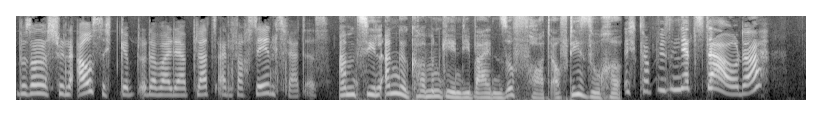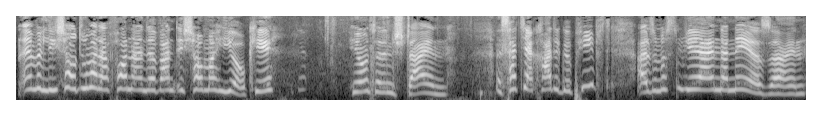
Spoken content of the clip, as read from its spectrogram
besonders schöne Aussicht gibt oder weil der Platz einfach sehenswert ist. Am Ziel angekommen gehen die beiden sofort auf die Suche. Ich glaube, wir sind jetzt da, oder? Emily, schau du mal da vorne an der Wand. Ich schau mal hier, okay? Hier unter den Steinen. Es hat ja gerade gepiepst, also müssen wir ja in der Nähe sein.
